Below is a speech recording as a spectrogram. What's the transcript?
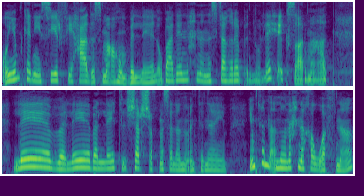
ويمكن يصير في حادث معهم بالليل وبعدين نحن نستغرب إنه ليه هيك صار معك؟ ليه ليه بليت الشرشف مثلا وأنت نايم؟ يمكن لأنه نحن خوفنا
